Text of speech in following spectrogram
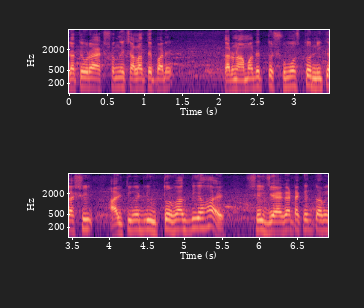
যাতে ওরা একসঙ্গে চালাতে পারে। কারণ আমাদের তো সমস্ত নিকাশি আলটিমেটলি উত্তরভাগ দিয়ে হয়। সেই জায়গাটা কিন্তু আমি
